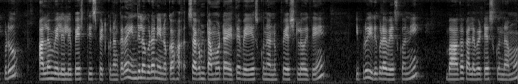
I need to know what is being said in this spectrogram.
ఇప్పుడు అల్లం వెల్లుల్లి పేస్ట్ తీసి పెట్టుకున్నాం కదా. ఇందులో కూడా నేను ఒక సగం టమోటా అయితే వేసుకున్నాను పేస్ట్లో అయితే. ఇప్పుడు ఇది కూడా వేసుకొని బాగా కలబెట్టేసుకుందాము.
